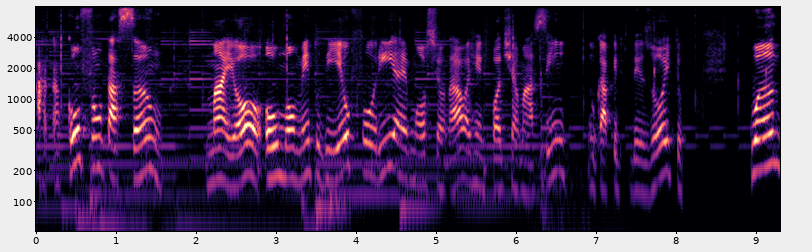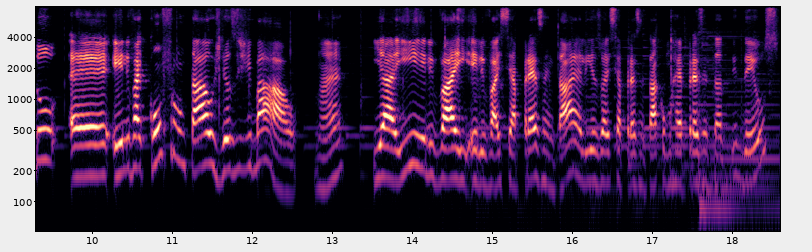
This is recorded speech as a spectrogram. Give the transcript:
a, a confrontação maior ou o momento de euforia emocional, a gente pode chamar assim, no capítulo 18, quando é, ele vai confrontar os deuses de Baal, né? E aí ele vai, ele vai se apresentar, Elias vai se apresentar como representante de Deus,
